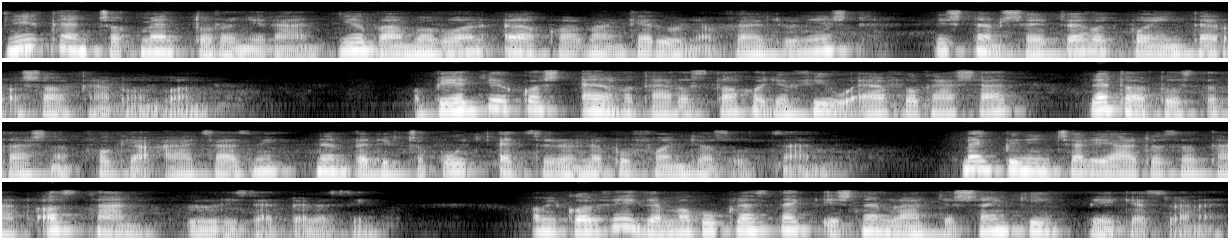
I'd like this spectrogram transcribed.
Néten csak ment toronyirán, nyilvánvalóan el akarván kerülni a feltűnést, és nem sejtve, hogy Pointer a sarkában van. A bérgyilkos elhatározta, hogy a fiú elfogását letartóztatásnak fogja álcázni, nem pedig csak úgy egyszerűen lepufantja az utcán. Megbilincseli áldozatát, aztán őrizetbe veszi. Amikor végre maguk lesznek, és nem látja senki, végez vele.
